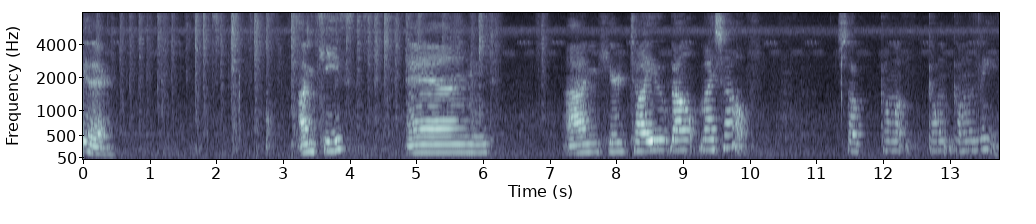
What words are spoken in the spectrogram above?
you there. I'm Keith, and I'm here to tell you about myself. So come up, come, come with me.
